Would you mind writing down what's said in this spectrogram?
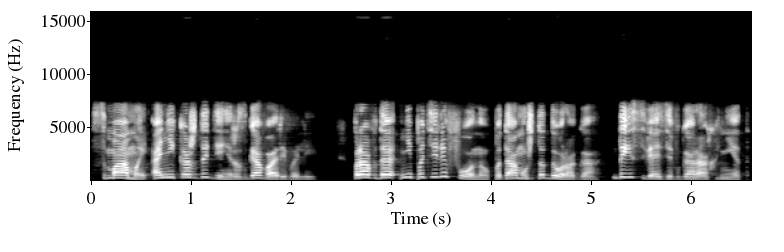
С мамой они каждый день разговаривали. Правда, не по телефону, потому что дорого, да и связи в горах нет,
